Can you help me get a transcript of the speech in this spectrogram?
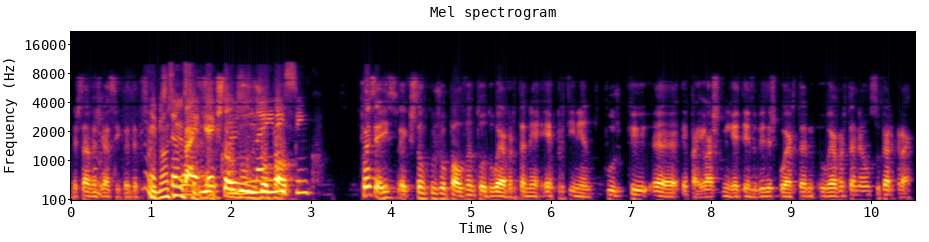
Mas estava a jogar 50%. Não, a questão, é, e a questão do João Paulo. Pois é isso, a questão que o João Paulo levantou do Everton é, é pertinente, porque uh, epá, eu acho que ninguém tem dúvidas que o Everton, o Everton é um super craque.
